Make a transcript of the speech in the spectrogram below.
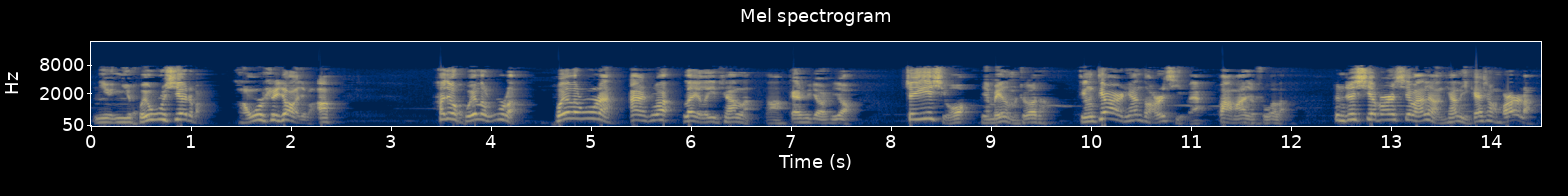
你你回屋歇着吧，躺屋睡觉去吧啊！他就回了屋了。回了屋呢，按说累了一天了啊，该睡觉睡觉。这一宿也没怎么折腾。顶第二天早上起来，爸妈就说了：“说你这歇班歇完两天了，你该上班了，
